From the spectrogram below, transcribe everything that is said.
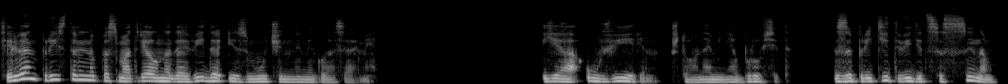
Сильвен пристально посмотрел на Давида измученными глазами. «Я уверен, что она меня бросит, запретит видеться с сыном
